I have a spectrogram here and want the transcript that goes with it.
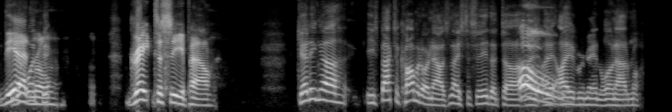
the You know what, Admiral. Great to see you, pal. getting uh he's back to Commodore now. It's nice to see that uh I, Oh. I, I remain the lone admiral.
